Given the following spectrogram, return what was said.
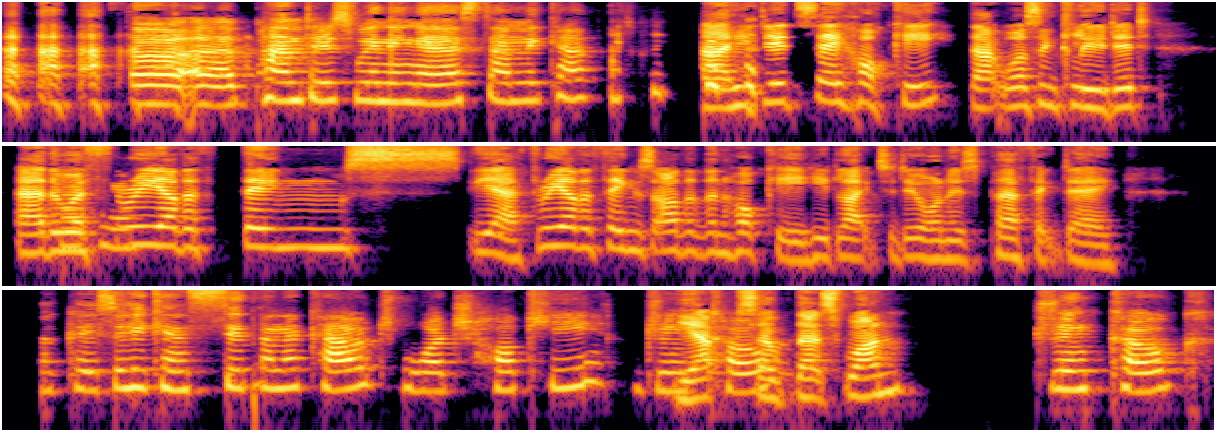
Uh, uh, Panthers winning a Stanley Cup. Uh, he did say hockey. That was included. Uh, there were Okay. three other things. Yeah, three other things other than hockey he'd like to do on his perfect day. Okay, so he can sit on a couch, watch hockey, drink Yep. So Coke, that's one. drink Coke,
